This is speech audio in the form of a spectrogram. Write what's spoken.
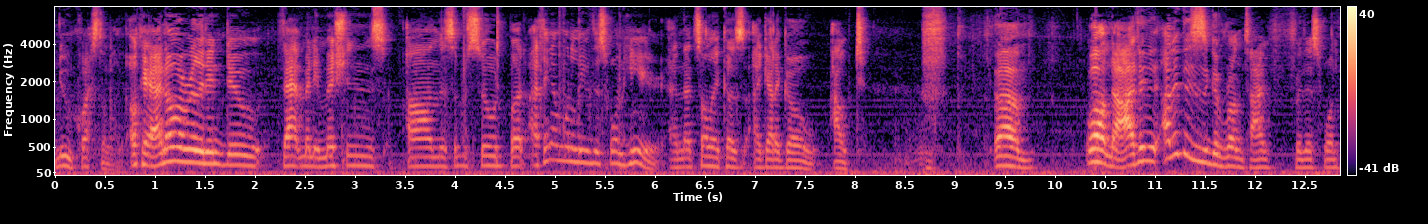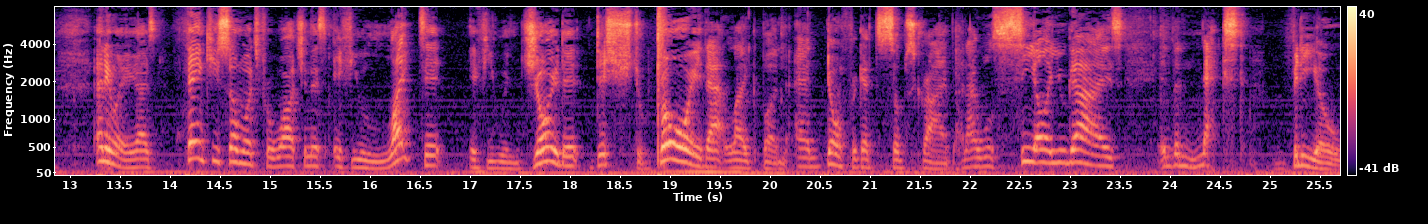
New quest. Okay, I know I really didn't do that many missions on this episode, but I think I'm gonna leave this one here, and that's only because I gotta go out. um, well, no, I think I think this is a good run time for this one. Anyway, guys, thank you so much for watching this. If you liked it, if you enjoyed it, destroy that like button, and don't forget to subscribe. And I will see all you guys in the next video.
